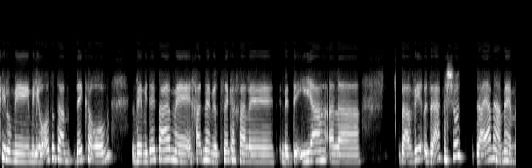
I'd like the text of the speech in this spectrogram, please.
כאילו מ, מלראות אותם די קרוב, ומדי פעם אה, אחד מהם יוצא ככה לדאייה על ה... באוויר, זה היה פשוט, זה היה מהמם.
